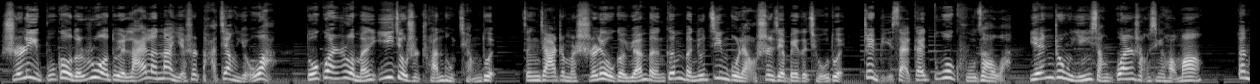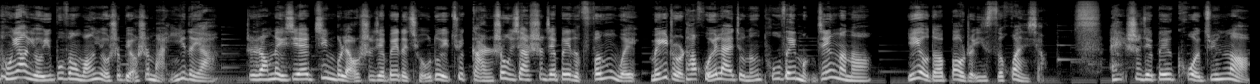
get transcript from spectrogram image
实力不够的弱队来了，那也是打酱油啊！夺冠热门依旧是传统强队。增加这么十六个原本根本就进不了世界杯的球队，这比赛该多枯燥啊！严重影响观赏性，好吗？但同样有一部分网友是表示满意的呀，这让那些进不了世界杯的球队去感受一下世界杯的氛围，没准他回来就能突飞猛进了呢。也有的抱着一丝幻想，哎，世界杯扩军了，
